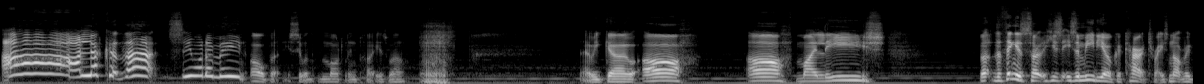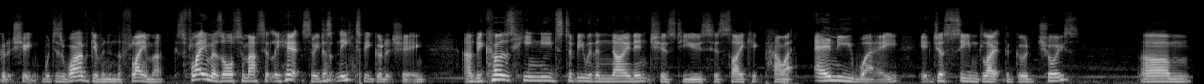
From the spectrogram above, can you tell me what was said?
Ah, look at that. See what I mean? Oh, but you see what the modelling putty as well. there we go. Oh, oh, my liege. But the thing is, so he's, he's a mediocre character. He's not very good at shooting, which is why I've given him the Flamer. Because Flamers automatically hit, so he doesn't need to be good at shooting. And because he needs to be within 9 inches to use his psychic power anyway, it just seemed like the good choice. Um,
